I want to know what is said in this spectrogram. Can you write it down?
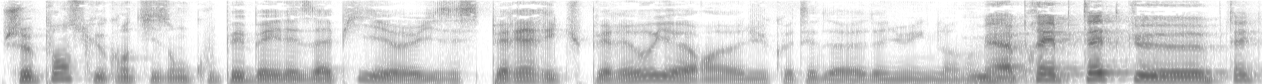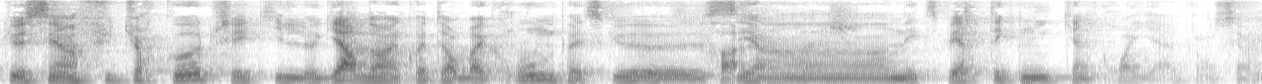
Je pense que quand ils ont coupé Bailey Zappi, euh, ils espéraient récupérer Hoyer euh, du côté de, de New England. Mais après, peut-être que peut-être que c'est un futur coach et qu'il le garde dans la quarterback room parce que euh, Ah, c'est un, expert technique incroyable. J'en sais rien.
